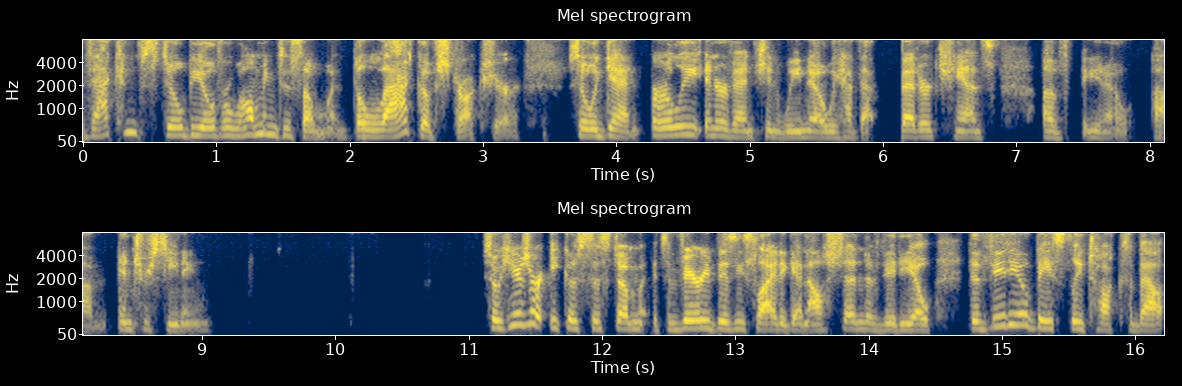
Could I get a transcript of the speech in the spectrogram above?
that can still be overwhelming to someone, the lack of structure. So again, early intervention, we know we have that better chance of, you know, um, interceding. So here's our ecosystem. It's a very busy slide. Again, I'll send a video. The video basically talks about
